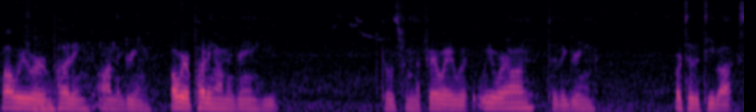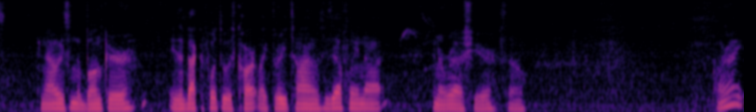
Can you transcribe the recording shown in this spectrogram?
while we were putting on the green. While we were putting on the green, he goes from the fairway we- we were on to the green or to the tee box. And now he's in the bunker. He's been back and forth to his cart like three times. He's definitely not in a rush here. So, all right.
